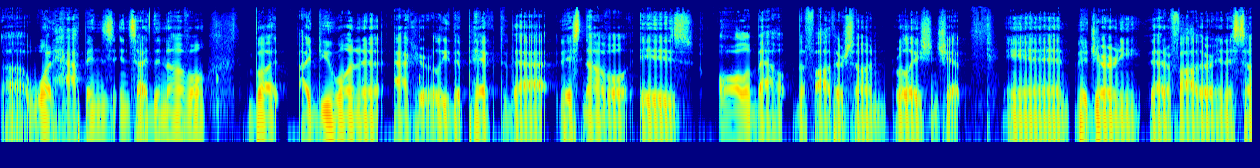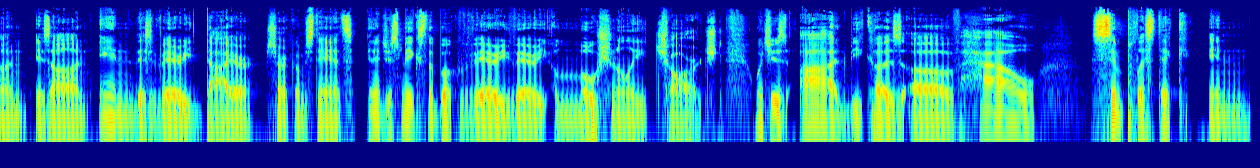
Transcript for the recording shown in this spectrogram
uh, what happens inside the novel, but I do want to accurately depict that this novel is all about the father son relationship and the journey that a father and a son is on in this very dire circumstance. And it just makes the book very, very emotionally charged, which is odd because of how simplistic and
